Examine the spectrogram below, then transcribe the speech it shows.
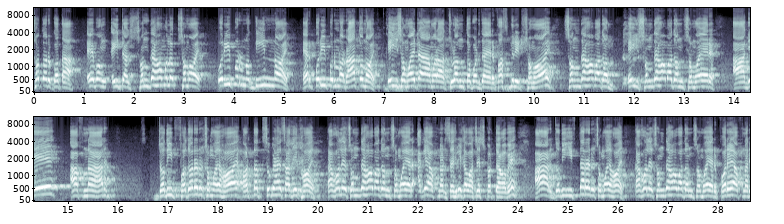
সতর্কতা এবং এইটা সন্দেহমূলক সময়, পরিপূর্ণ দিন নয়, এর পরিপূর্ণ রাতও নয়। এই সময়টা আমরা চূড়ান্ত পর্যায়ের পাঁচ মিনিট সময়, সন্দেহভাজন, এই সন্দেহভাজন সময়ের আগে আপনার যদি ফজরের সময় হয়, অর্থাৎ সুবেহ সাদিক হয়, তাহলে সন্দেহবাদন সময়ের আগে আপনার সেহরি খাওয়া শেষ করতে হবে। আর যদি ইফতারের সময় হয়, তাহলে সন্দেহবাদন সময়ের পরে আপনার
